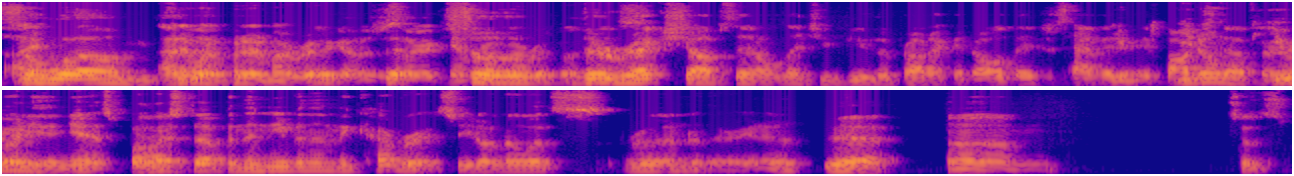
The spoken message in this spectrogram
So, I- um, I didn't want to put it in my rig. I was just like, I can't in my so rig. like their this. rec shops, they don't let you view the product at all. They just have it, you, it you don't up. view or- anything. Yeah, it's boxed up, and then even then they cover it, so you don't know what's really under there. You know. Yeah. Um, so it's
